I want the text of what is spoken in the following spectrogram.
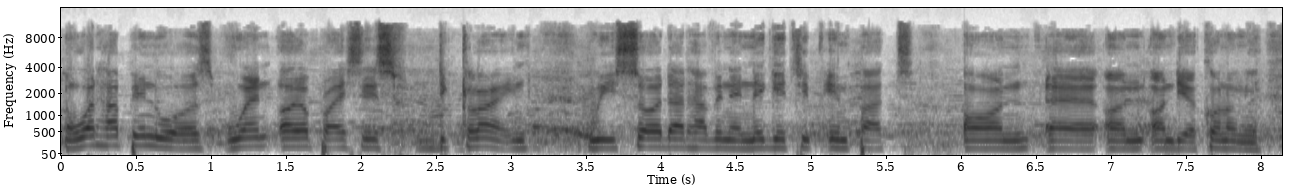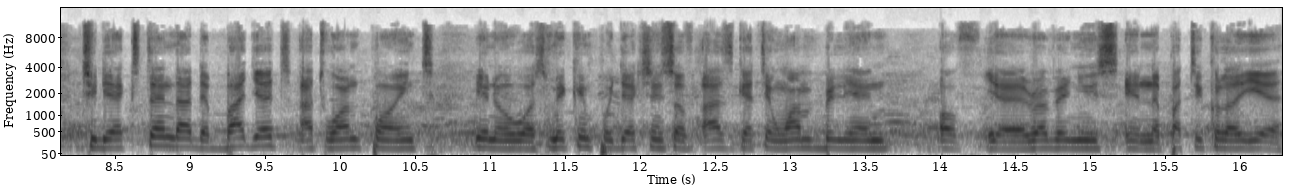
And what happened was when oil prices prices declined, we saw that having a negative impact on, uh, on, on the economy to the extent that the budget at one point, you know, was making projections of us getting 1 billion of uh, revenues in a particular year.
